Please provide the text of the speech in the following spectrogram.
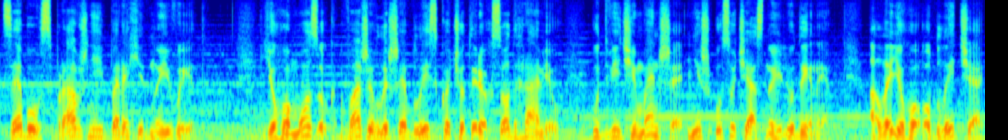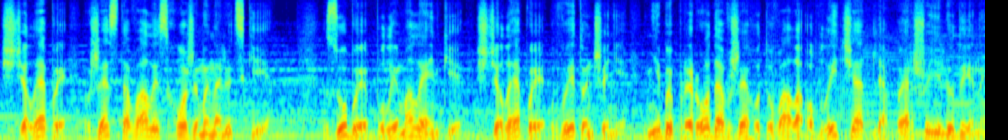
Це був справжній перехідний вид. Його мозок важив лише близько 400 грамів, удвічі менше, ніж у сучасної людини, але його обличчя, щелепи вже ставали схожими на людські. Зуби були маленькі, щелепи витончені, ніби природа вже готувала обличчя для першої людини.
